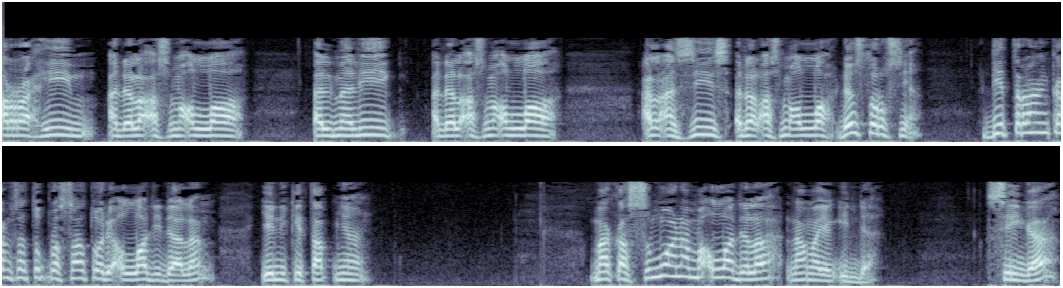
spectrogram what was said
Ar-Rahim adalah asma Allah. Al-Malik adalah asma Allah. Al-Aziz adalah asma Allah. Dan seterusnya. Diterangkan satu persatu oleh Allah di dalam ini kitabnya. Maka semua nama Allah adalah nama yang indah. Sehingga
